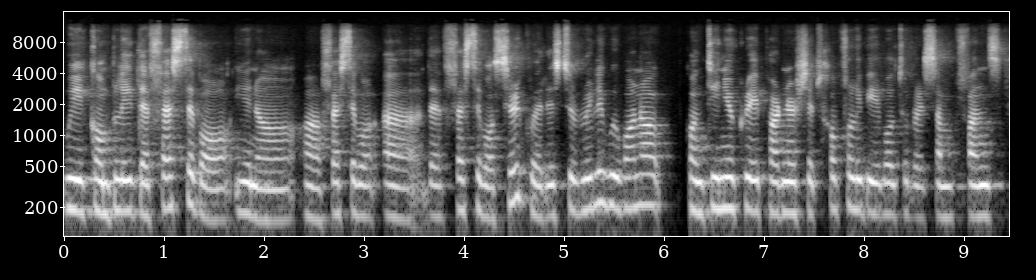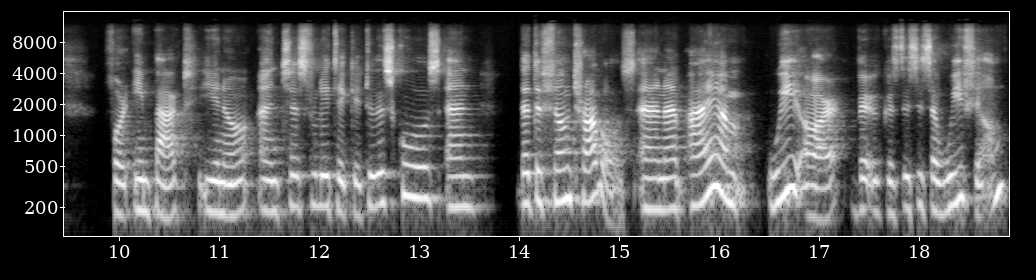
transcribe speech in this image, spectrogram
we complete the festival, you know, uh, festival, uh, the festival circuit is to really, we want to continue create partnerships, hopefully be able to raise some funds for impact, you know, and just really take it to the schools and that the film travels. And I, I am, we are, because this is a we film,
